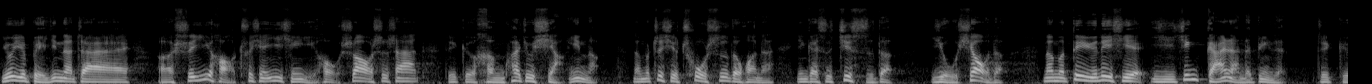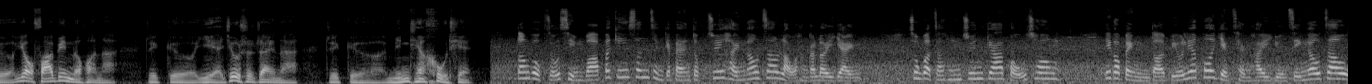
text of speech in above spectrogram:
由於北京呢，在呃十一號出現疫情以後，十二、十三這個很快就響應了。那麼這些措施的話呢，應該是及時的、有效的。那麼對於那些已經感染的病人，這個要發病的話呢？这个也就是在呢，这个明天后天。当局早前话，北京新症嘅病毒株系欧洲流行嘅类型。中国疾控专家补充，呢个并唔代表呢一波疫情系源自欧洲，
